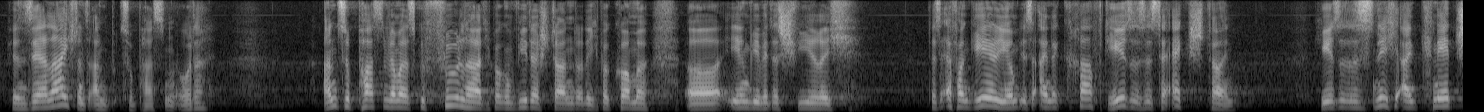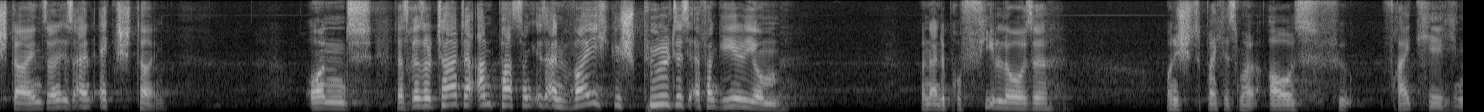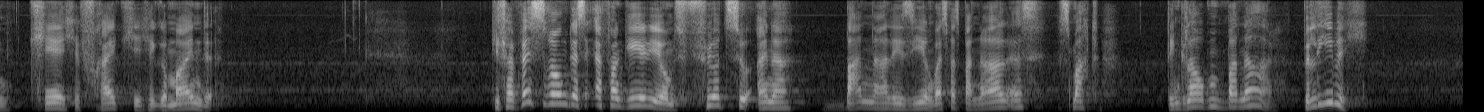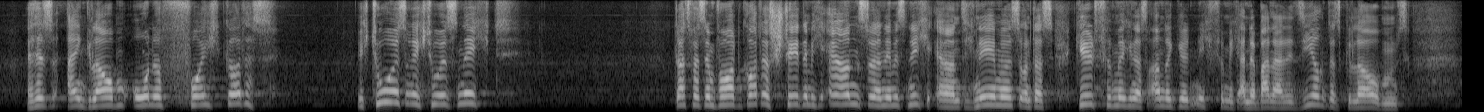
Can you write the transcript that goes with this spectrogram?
Wir sind sehr leicht, uns anzupassen, oder? Anzupassen, wenn man das Gefühl hat, ich bekomme Widerstand oder ich bekomme, äh, irgendwie wird es schwierig. Das Evangelium ist eine Kraft. Jesus ist der Eckstein. Jesus ist nicht ein Knetstein, sondern ist ein Eckstein. Und das Resultat der Anpassung ist ein weichgespültes Evangelium und eine profillose, und ich spreche es mal aus für Freikirchen, Kirche, Freikirche, Gemeinde. Die Verwässerung des Evangeliums führt zu einer Banalisierung. Weißt du, was banal ist? Es macht den Glauben banal, beliebig. Es ist ein Glauben ohne Furcht Gottes. Ich tue es und ich tue es nicht. Das, was im Wort Gottes steht, nehme ich ernst oder nehme es nicht ernst. Ich nehme es und das gilt für mich und das andere gilt nicht für mich. Eine Banalisierung des Glaubens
